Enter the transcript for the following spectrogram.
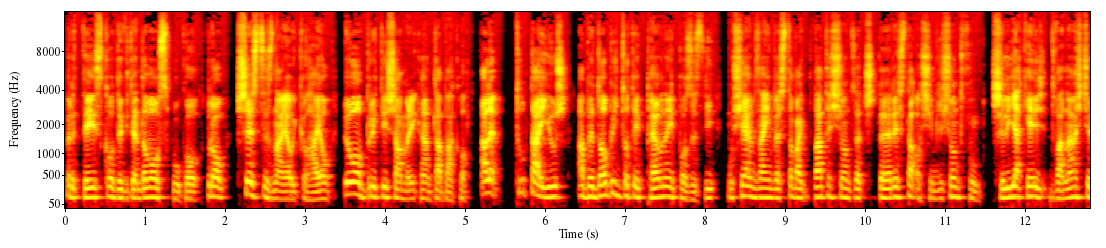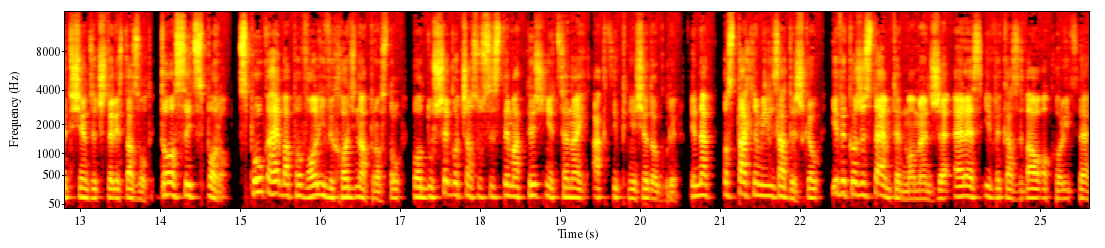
brytyjską dywidendową spółką, którą wszyscy znają i kochają, było British American Tobacco, ale tutaj już, aby dobić do tej pełnej pozycji, musiałem zainwestować 2480 funtów, czyli jakieś 12400 zł. Dosyć sporo. Spółka chyba powoli wychodzi na prostą, bo od dłuższego czasu systematycznie cena ich akcji pnie się do góry. Jednak ostatnio mieli zadyszkę i wykorzystałem ten moment, że RSI wykazywało okolice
